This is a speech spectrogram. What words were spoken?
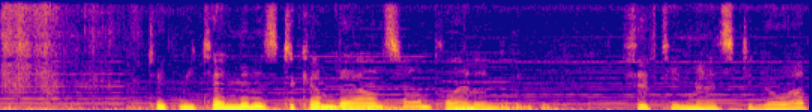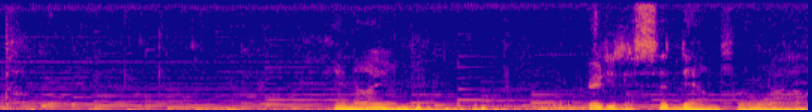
It took me 10 minutes to come down, so I'm planning 15 minutes to go up. And I am ready to sit down for a while.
